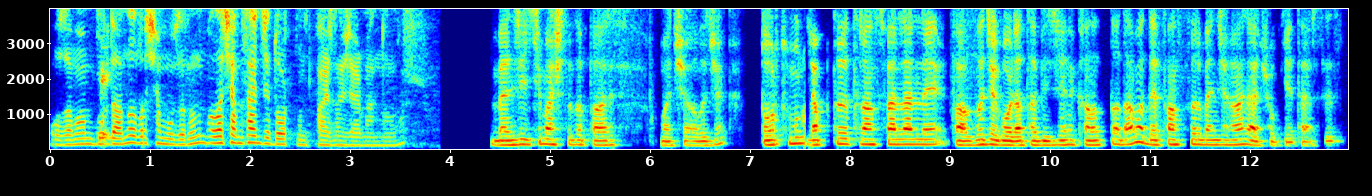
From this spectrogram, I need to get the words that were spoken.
O zaman buradan da Alaşam'a uzanalım. Alaşam sence Dortmund Paris Saint Germain ne olur? Bence iki maçta da Paris maçı alacak. Dortmund yaptığı transferlerle fazlaca gol atabileceğini kanıtladı ama defansları bence hala çok yetersiz.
